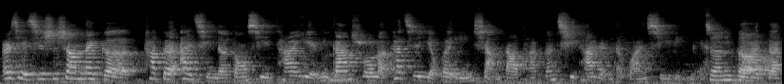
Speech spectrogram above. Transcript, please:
而且其实像那个他对爱情的东西，他也你刚刚说了，他其实也会影响到他跟其他人的关系里面。真的，对对，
